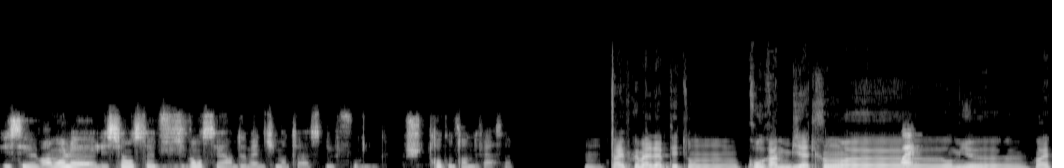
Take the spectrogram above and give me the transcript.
et c'est vraiment la- les sciences du vivant, c'est un domaine qui m'intéresse de fou. Donc, je suis trop contente de faire ça. Hmm. T'arrives quand même à adapter ton programme biathlon euh, Ouais. au mieux. euh, ouais.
